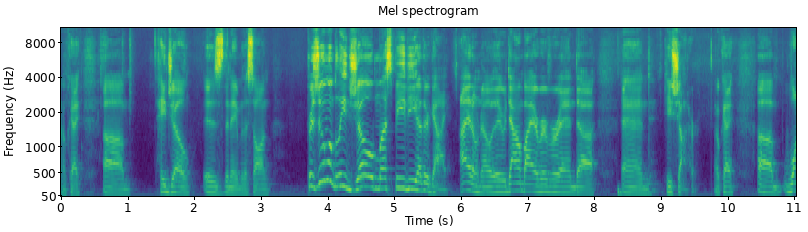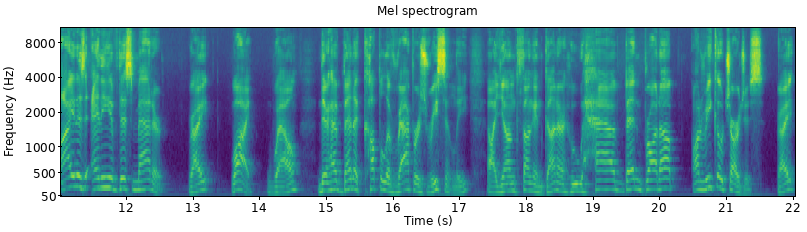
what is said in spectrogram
Okay. Um, hey Joe is the name of the song. Presumably Joe must be the other guy. I don't know. They were down by a river and uh, and he shot her. Okay. Um, why does any of this matter? Right? Why? Well, there have been a couple of rappers recently, uh, Young Thug and Gunna, who have been brought up on RICO charges right?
